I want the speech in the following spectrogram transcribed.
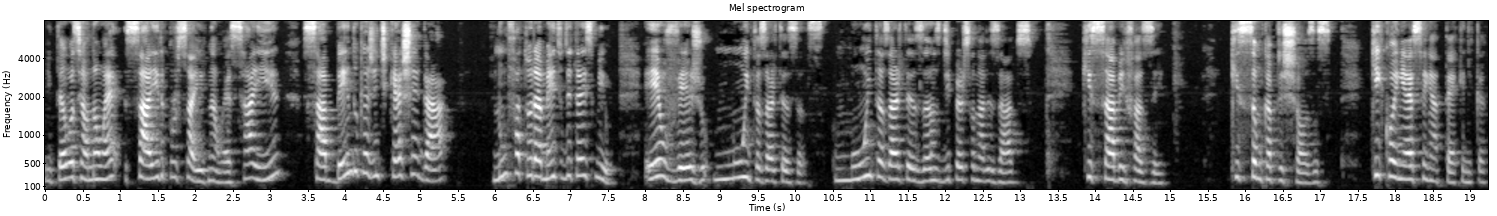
Então, assim, ó, não é sair por sair, não, é sair sabendo que a gente quer chegar num faturamento de 3 mil. Eu vejo muitas artesãs, muitas artesãs de personalizados que sabem fazer, que são caprichosas, que conhecem a técnica,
